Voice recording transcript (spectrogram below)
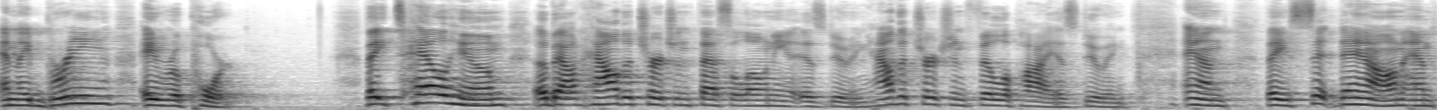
And they bring a report. They tell him about how the church in Thessalonia is doing, how the church in Philippi is doing. And they sit down, and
